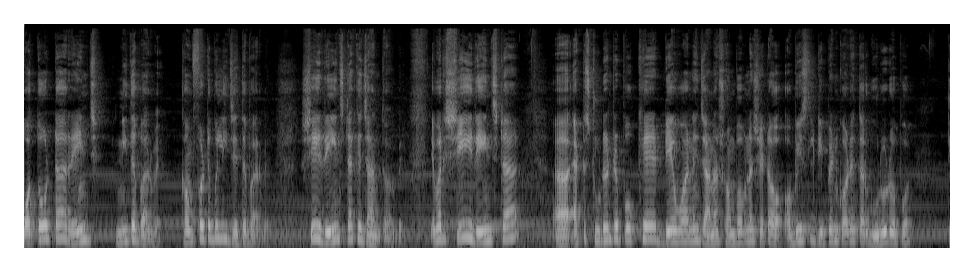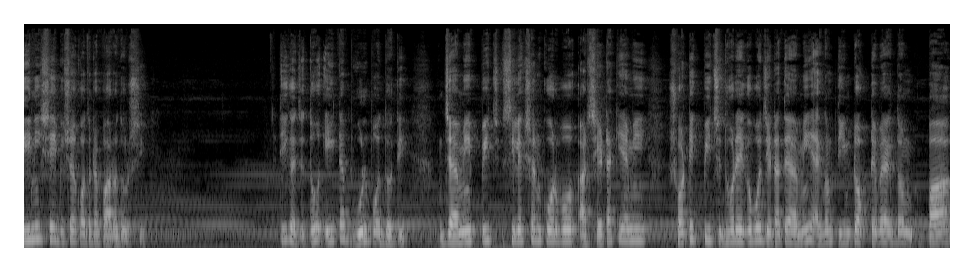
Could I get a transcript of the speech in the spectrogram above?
কতটা রেঞ্জ নিতে পারবে কমফোর্টেবলি যেতে পারবে। সেই রেঞ্জটাকে জানতে হবে। এবার সেই রেঞ্জটা একটা স্টুডেন্টের পক্ষে ডে ওয়ানে জানা সম্ভব না, সেটা অবভিয়াসলি ডিপেন্ড করে তার গুরুর ওপর। তিনি সেই বিষয়ে কতটা পারদর্শী। ঠিক আছে, তো এইটা ভুল পদ্ধতি যে আমি পিচ সিলেকশন করব আর সেটাকে আমি সঠিক পিচ ধরে এগোবো, যেটাতে আমি একদম তিনটে অক্টেভের একদম পা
